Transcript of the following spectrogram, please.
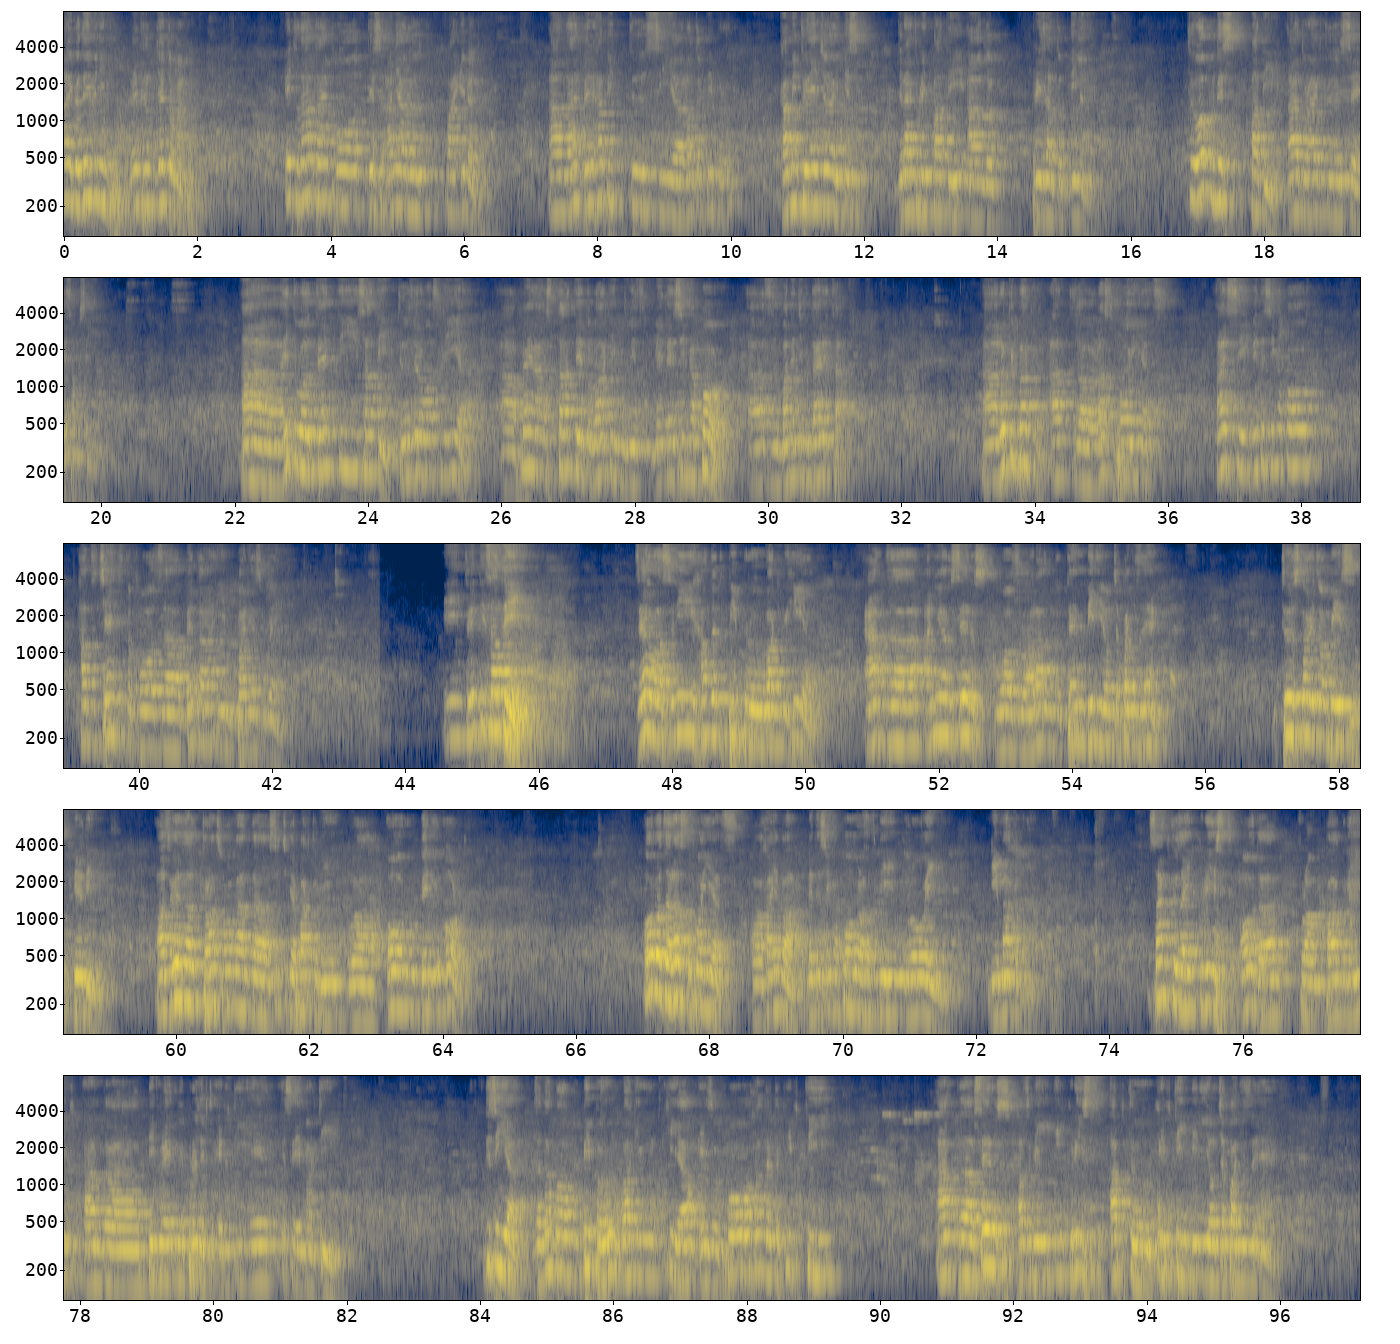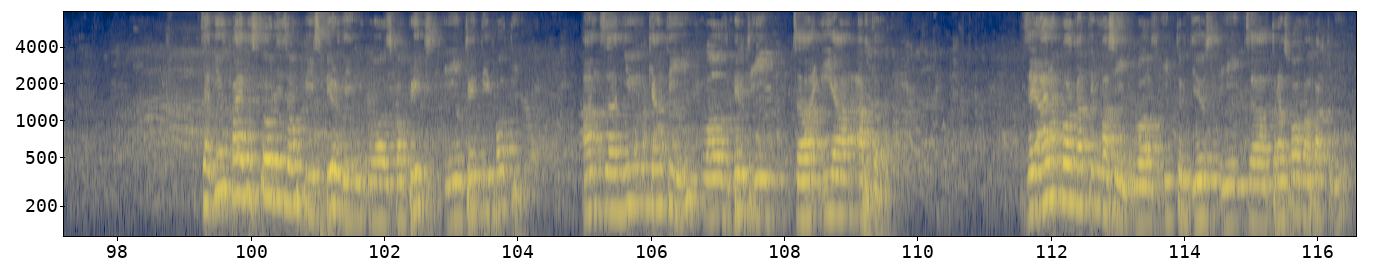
Hi, good evening, ladies and gentlemen. It's now time for this annual fine event. And I'm very happy to see a lot of people coming to enjoy this delightful party and present of dinner. To open this party, I'd like to say something. Uh, it was 2013, 2013 year, uh, when I started working with Meiden Singapore as managing director. Uh, looking back at the last four years, I see Meiden Singapore has changed for the better in various ways. In 2013, there were 300 people working here, and the annual sales was around 10 billion Japanese yen. Two stories of office building, as well as transformer and the switchgear factory were all very old. Over the last four years, uh, however, Meiden Singapore has been growing remarkably. Thanks to the increased order from Power Grid and uh, Big Railway Project LTA SMRT. This year, the number of people working here is 450 and the uh, sales has been increased up to 15 billion Japanese yen. The new five stories office building was complete in 2014 and the new canteen was built in the year after. The iron core cutting machine was introduced in the transformer factory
